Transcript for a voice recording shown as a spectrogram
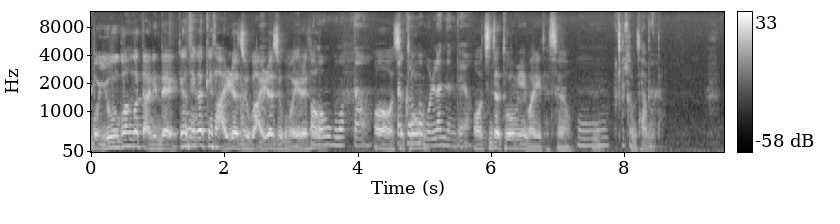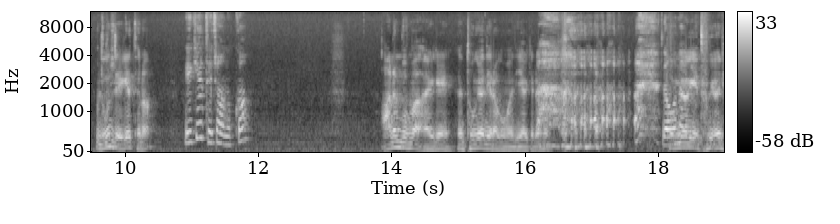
뭐 요구한 것도 아닌데, 그냥 생각해서 알려주고, 알려주고, 막 이래서, 어, 너무 고맙다. 어, 나 진짜 그런 거 도움- 몰랐는데요. 어, 진짜 도움이 많이 됐어요. 어, 음, 감사합니다. 누군지 얘기해도 되나? 얘기해도 되지 않을까? 아는 분만 알게, 동현이라고만 이야기를 해요. 너무 본명이 동현이.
